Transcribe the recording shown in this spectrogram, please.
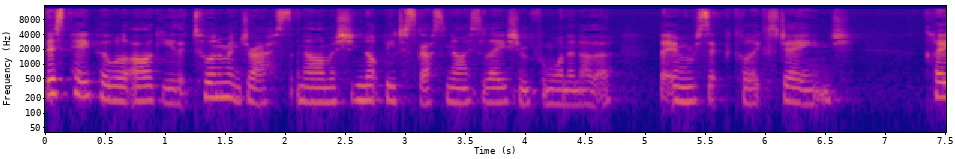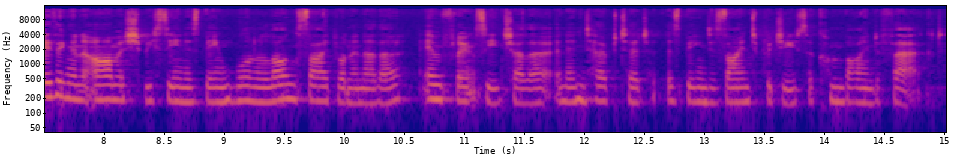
This paper will argue that tournament dress and armour should not be discussed in isolation from one another, but in reciprocal exchange. Clothing and armour should be seen as being worn alongside one another, influence each other, and interpreted as being designed to produce a combined effect.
